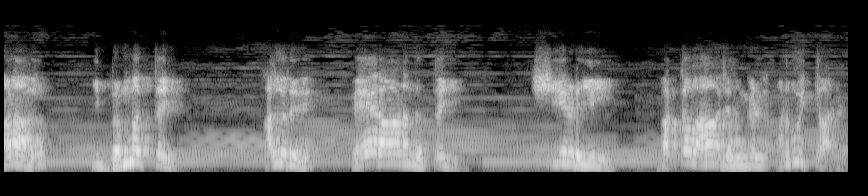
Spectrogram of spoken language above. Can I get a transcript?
ஆனால் இப்பிரம்மத்தை அல்லது பேரானந்தத்தை ஷீரடியில் பக்த மகாஜனங்கள் அனுபவித்தார்கள்.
